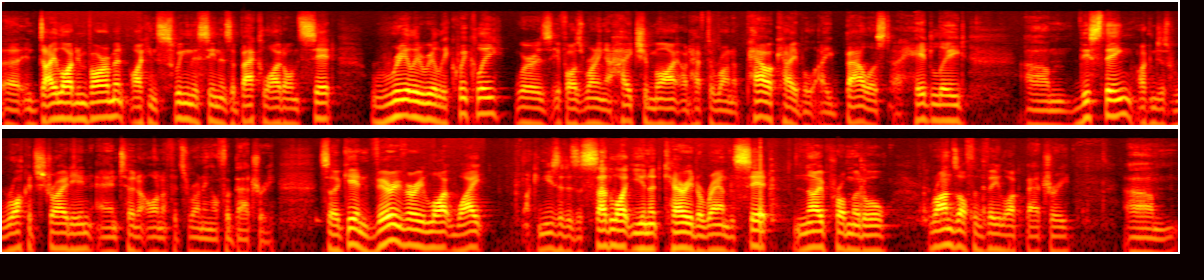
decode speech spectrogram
uh, in daylight environment, I can swing this in as a backlight on set really, really quickly. Whereas if I was running a HMI, I'd have to run a power cable, a ballast, a head lead, um, this thing, I can just rock it straight in and turn it on if it's running off a battery. So again, very, very lightweight. I can use it as a satellite unit, carry it around the set, no problem at all. Runs off the V-Lock battery. Um,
